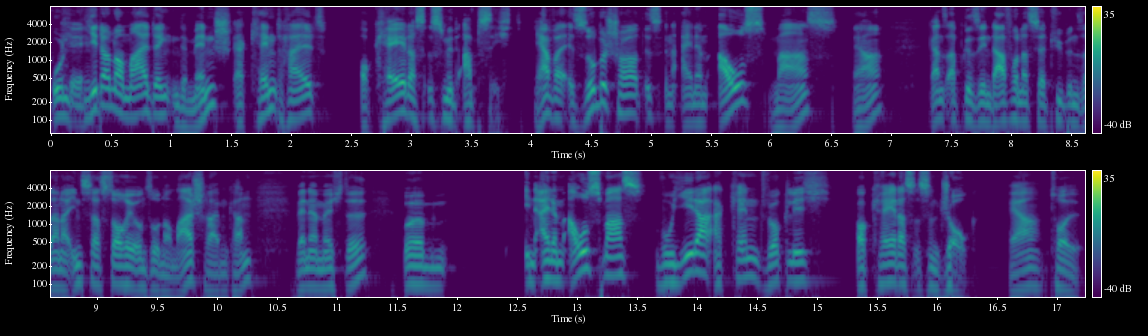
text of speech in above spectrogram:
Und Okay. jeder normal denkende Mensch erkennt halt, okay, das ist mit Absicht. Ja, weil es so bescheuert ist in einem Ausmaß, ja, ganz abgesehen davon, dass der Typ in seiner Insta-Story und so normal schreiben kann, wenn er möchte, ähm, in einem Ausmaß, wo jeder erkennt wirklich, okay, das ist ein Joke. Ja, toll.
